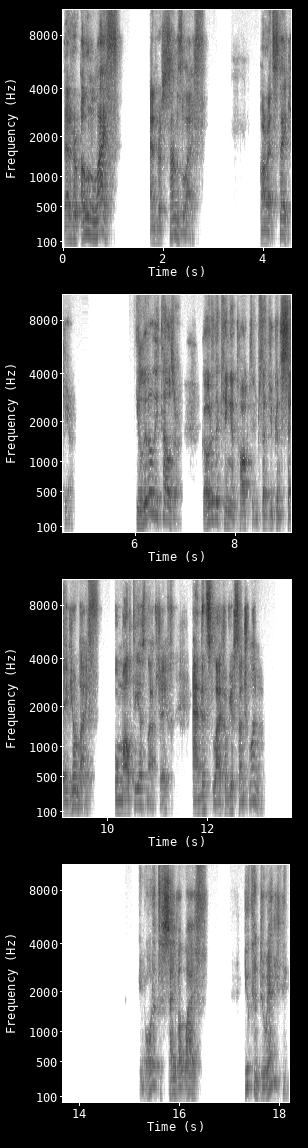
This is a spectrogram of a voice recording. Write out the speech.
that her own life and her son's life are at stake here. He literally tells her, go to the king and talk to him so that you can save your life, umalti as nafshech, and the life of your son Shlomo. In order to save a life, you can do anything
